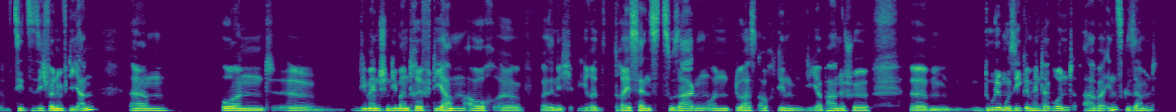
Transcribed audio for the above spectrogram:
äh, zieht sie sich vernünftig an. Ähm, und äh, die Menschen, die man trifft, die haben auch, äh, weiß ich nicht, ihre drei Cents zu sagen und du hast auch den, die japanische ähm, Dudelmusik im Hintergrund, aber insgesamt,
